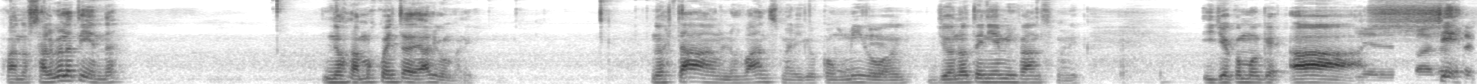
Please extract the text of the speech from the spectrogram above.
cuando salgo de la tienda, nos damos cuenta de algo, marico. No estaban los Vans, marico, conmigo, weón. Yo no tenía mis Vans, marico. Y yo como que, ah, shit. se-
